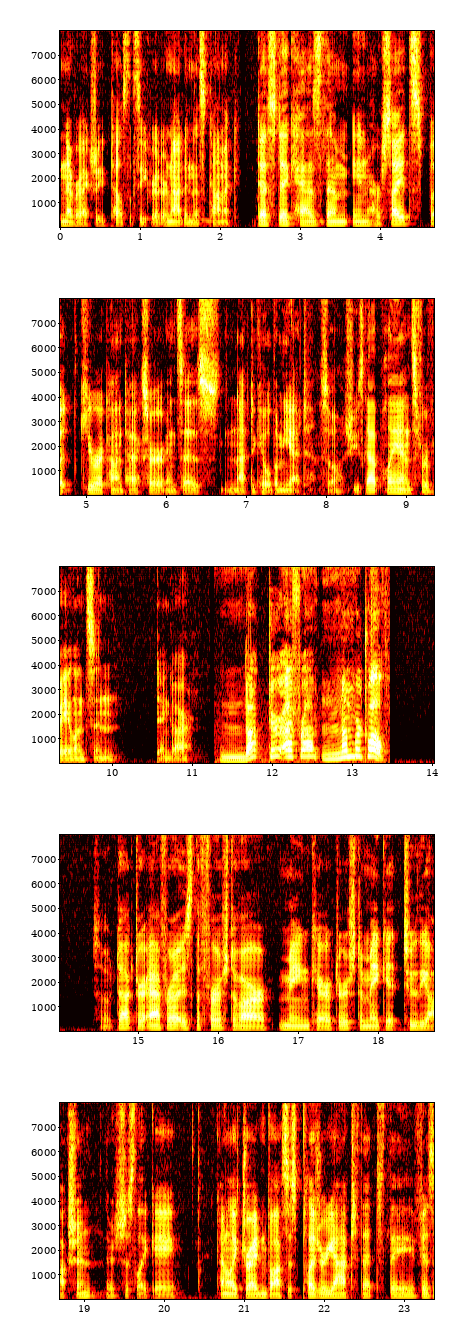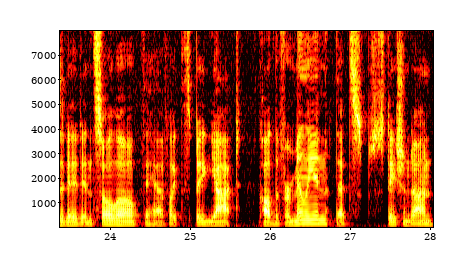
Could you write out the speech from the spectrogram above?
never actually tells the secret, or not in this comic. Deathstick has them in her sights, but Qi'ra contacts her and says not to kill them yet. So she's got plans for Valance and Dengar. Dr. Aphra, number 12. So Dr. Aphra is the first of our main characters to make it to the auction. There's just like a kind of like Dryden Voss's pleasure yacht that they visited in Solo. They have like this big yacht called the Vermilion that's stationed on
